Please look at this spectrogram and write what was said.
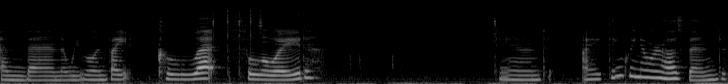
and then we will invite Colette Floyd, and I think we know her husband.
